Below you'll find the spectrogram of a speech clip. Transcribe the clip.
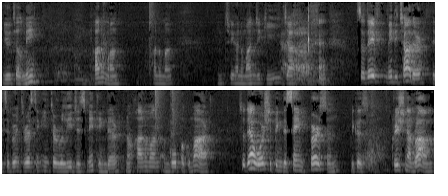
you tell me, Hanuman. Hanuman. Sri Hanumanji ki jai. so they meet each other. It's a very interesting inter-religious meeting there. No? Hanuman and Gopakumar. So they are worshipping the same person because Krishna and Ram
